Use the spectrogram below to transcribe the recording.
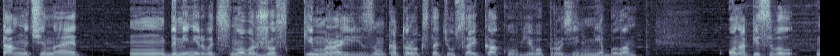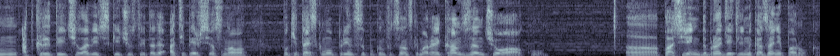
Там начинает доминировать снова жесткий морализм, которого, кстати, у Сайкаку в его прозе не было. Он описывал м, открытые человеческие чувства и так далее. А теперь все снова по китайскому принципу конфуцианской морали канзен чоаку. Э, поощрение добродетели, наказание порока.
